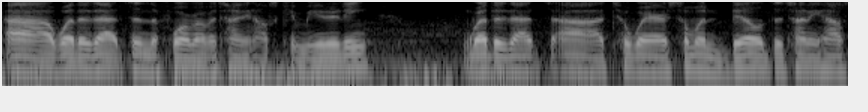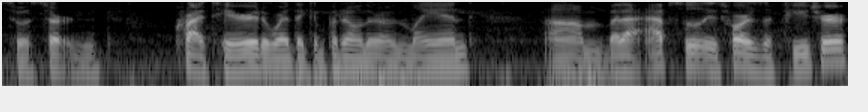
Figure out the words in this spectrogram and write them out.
uh, whether that's in the form of a tiny house community, whether that's uh, to where someone builds a tiny house to a certain criteria to where they can put it on their own land. Um, but I absolutely, as far as the future,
